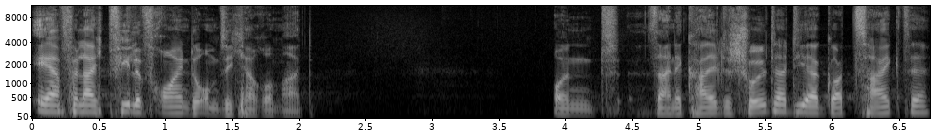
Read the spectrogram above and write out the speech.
er vielleicht viele Freunde um sich herum hat. Und seine kalte Schulter, die er Gott zeigte,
